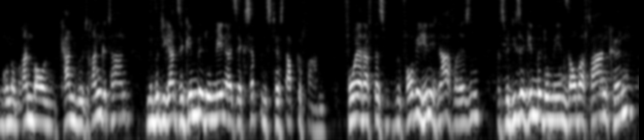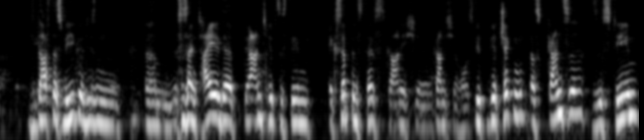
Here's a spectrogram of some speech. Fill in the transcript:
im Grunde genommen ranbauen kann, wird rangetan. Und dann wird die ganze Gimbal-Domäne als Acceptance-Test abgefahren. Vorher darf das, bevor wir hier nicht nachweisen, dass wir diese Gimbal-Domänen sauber fahren können, darf das Vehikel diesen, ähm, es ist ein Teil der, der Antriebssystem Acceptance-Tests gar nicht, äh, gar nicht heraus. Wir, wir checken das ganze System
